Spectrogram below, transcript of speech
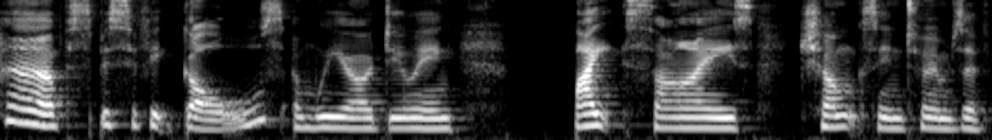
have specific goals and we are doing bite size chunks in terms of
